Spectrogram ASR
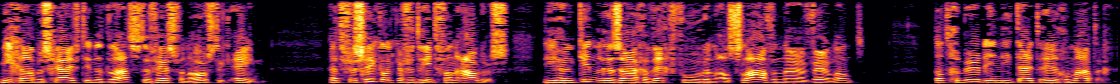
Micha beschrijft in het laatste vers van hoofdstuk 1 het verschrikkelijke verdriet van ouders die hun kinderen zagen wegvoeren als slaven naar een ver land. Dat gebeurde in die tijd regelmatig,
